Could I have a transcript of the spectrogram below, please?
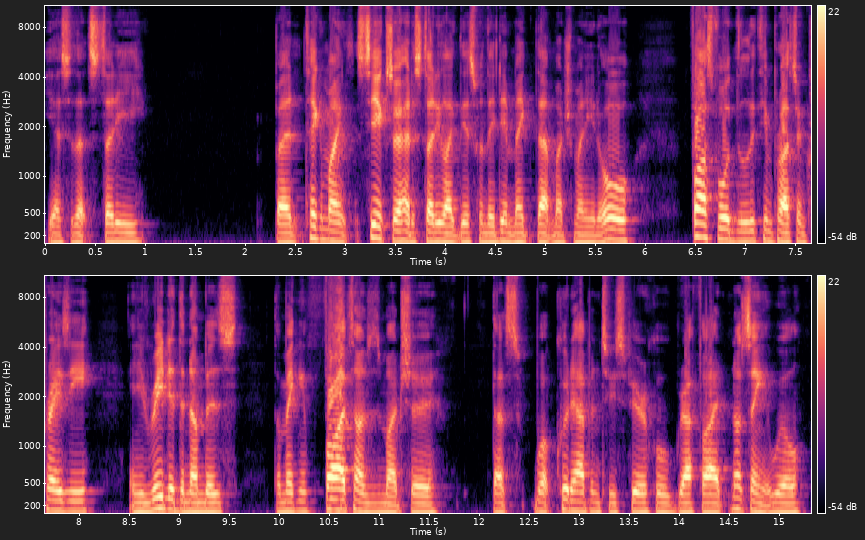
yeah, so that study. But take in mind, CXO had a study like this when they didn't make that much money at all. Fast forward, the lithium price went crazy, and you redid the numbers. They're making five times as much. So that's what could happen to spherical graphite. Not saying it will,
